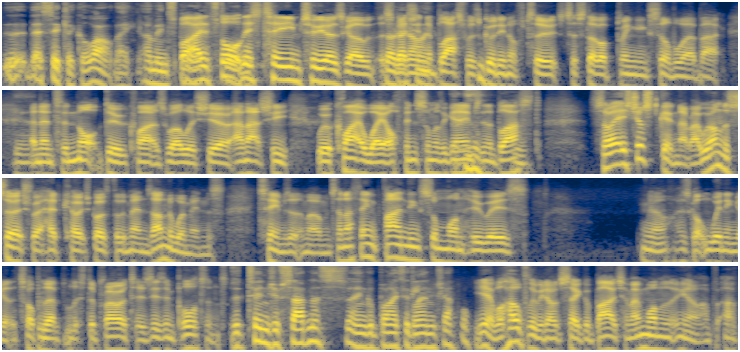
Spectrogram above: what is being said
they're cyclical, aren't they? I mean, sport, but I thought this team two years ago, especially in the Blast, was good enough to to start bringing silverware back. Yeah. And then to not do quite as well this year, and actually we were quite a way off in some of the games in the mm. Blast. So it's just getting that right. We're on the search for a head coach, both for the men's and the women's teams at the moment. And I think finding someone who is, you know, has got winning at the top of their mm. list of priorities is important. There's a tinge of sadness saying goodbye to Glen Chapple. Yeah, well, hopefully we don't say goodbye to him. I'm one, you know, I've, I've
